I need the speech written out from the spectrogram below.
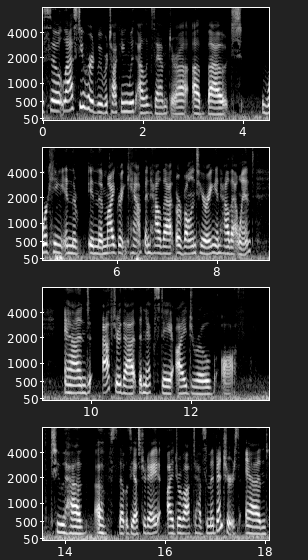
So, last you heard, we were talking with Alexandra about working in the in the migrant camp and how that or volunteering and how that went. And after that, the next day, I drove off to have, uh, that was yesterday, I drove off to have some adventures. And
